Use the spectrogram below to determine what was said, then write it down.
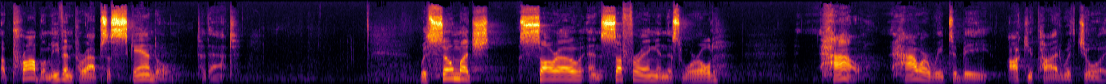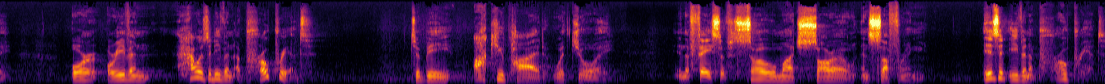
a problem, even perhaps a scandal to that. With so much sorrow and suffering in this world, how? How are we to be occupied with joy? Or, or even, how is it even appropriate to be occupied with joy in the face of so much sorrow and suffering? Is it even appropriate?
